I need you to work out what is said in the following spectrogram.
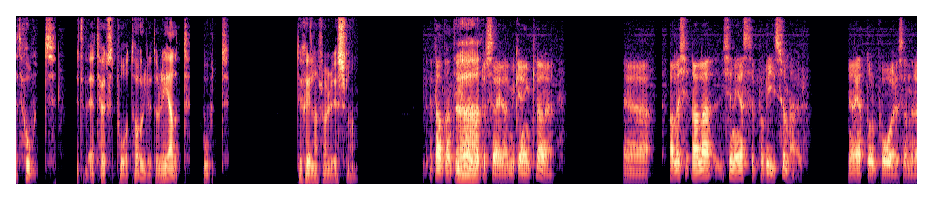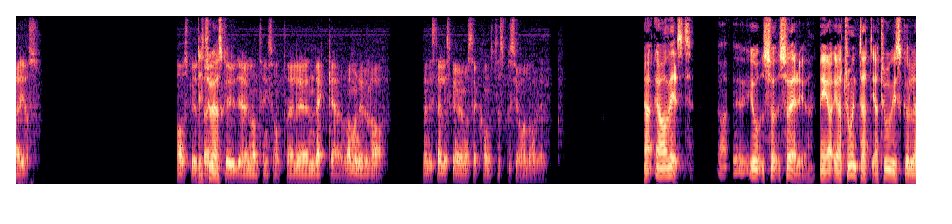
ett hot. Ett, ett högst påtagligt och rejält hot. Till skillnad från Ryssland. Ett alternativ hade uh, varit att säga mycket enklare. Uh, alla, alla kineser på visum här. Ni har ett år på er sen är det just. Avsluta det tror jag ska... studier eller någonting sånt. Eller en vecka, vad man nu vill ha. Men istället ska vi ha en massa konstiga speciallagar. Ja, ja visst. Ja, eh, jo, så, så är det ju. Men jag, jag, tror inte att, jag tror vi skulle,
